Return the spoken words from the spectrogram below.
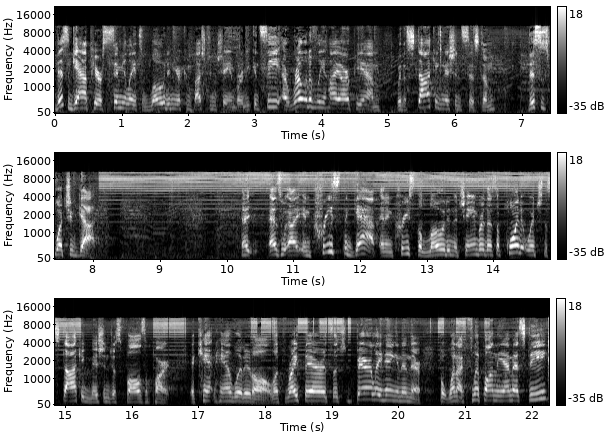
This gap here simulates load in your combustion chamber, and you can see at relatively high RPM with a stock ignition system, this is what you've got. As I increase the gap and increase the load in the chamber, there's a point at which the stock ignition just falls apart. It can't handle it at all. Look right there, it's just barely hanging in there. But when I flip on the MSD,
